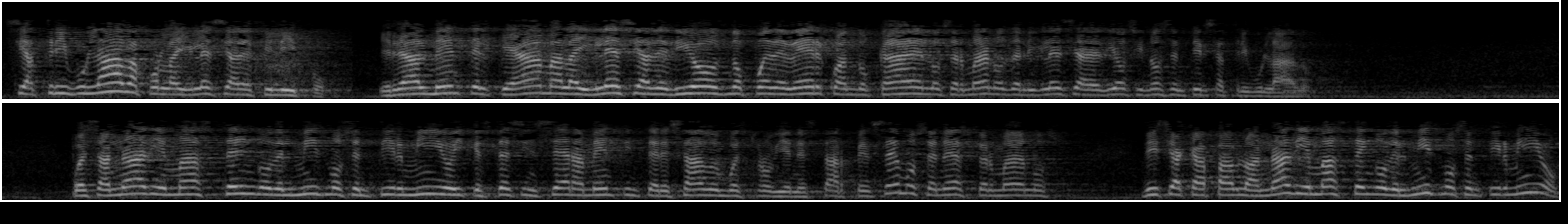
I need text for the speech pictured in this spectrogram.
se atribulaba por la iglesia de Filipo. Y realmente el que ama la iglesia de Dios no puede ver cuando caen los hermanos de la iglesia de Dios y no sentirse atribulado. Pues a nadie más tengo del mismo sentir mío y que esté sinceramente interesado en vuestro bienestar. Pensemos en esto, hermanos. Dice acá Pablo, a nadie más tengo del mismo sentir mío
